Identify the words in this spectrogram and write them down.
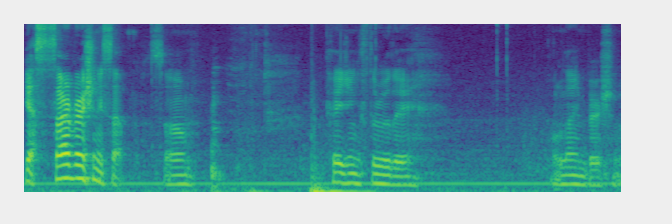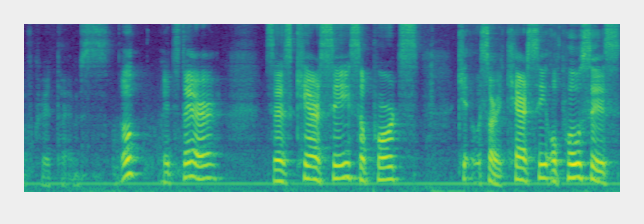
Yes, SAR version is up. So paging through the online version of Korea Times. Oh, it's there. It says KRC supports. Sorry, KRC opposes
